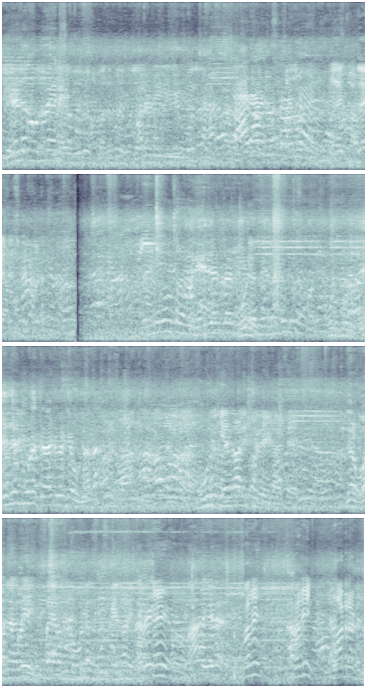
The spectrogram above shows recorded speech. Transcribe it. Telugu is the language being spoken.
ఏడు రెండు వేలే. ఏజెంట్ కూడా గ్రాడ్యుయేట్ ఉన్నారా? మూడు కేంద్రాలు ఇచ్చారు ఇక్కడ అంటే. ముప్పై ఆరు మూడు కేంద్రాలు ఇచ్చారు. వాటర్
